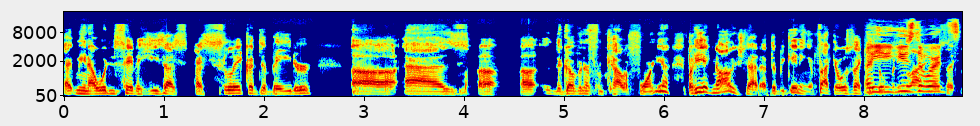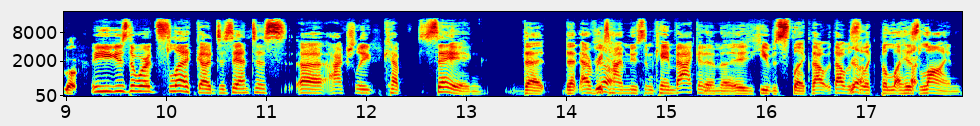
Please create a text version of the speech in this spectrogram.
I mean, I wouldn't say that he's as as slick a debater uh, as uh, uh, the governor from California, but he acknowledged that at the beginning. In fact, it was like oh, you use the word. Like, Look, you use the word slick. Uh, DeSantis uh, actually kept saying that that every yeah. time Newsom came back at him, uh, he was slick. That that was yeah. like the his line.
